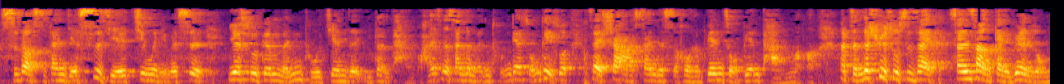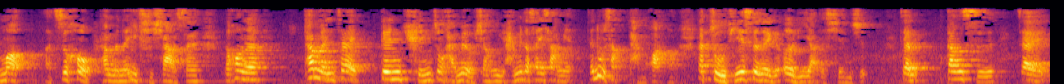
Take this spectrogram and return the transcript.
十到十三节四节经文里面是耶稣跟门徒间的一段谈话，还是那三个门徒？应该是我们可以说在下山的时候呢，边走边谈嘛啊。那整个叙述是在山上改变容貌。啊之后，他们呢一起下山，然后呢，他们在跟群众还没有相遇，还没到山下面，在路上谈话啊。那主题是那个厄里亚的先知，在当时在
